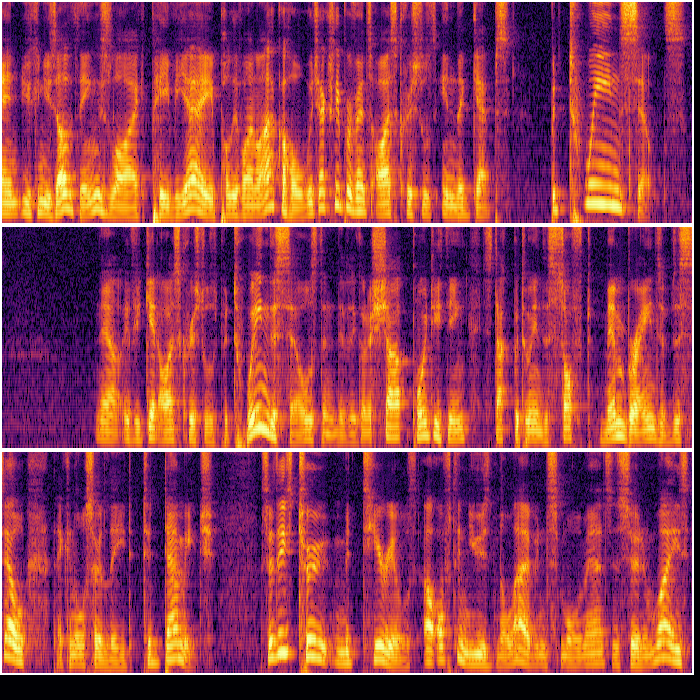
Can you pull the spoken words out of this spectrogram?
And you can use other things like PVA, polyvinyl alcohol, which actually prevents ice crystals in the gaps between cells. Now, if you get ice crystals between the cells, then they've got a sharp, pointy thing stuck between the soft membranes of the cell, they can also lead to damage. So these two materials are often used in the lab in small amounts in certain ways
